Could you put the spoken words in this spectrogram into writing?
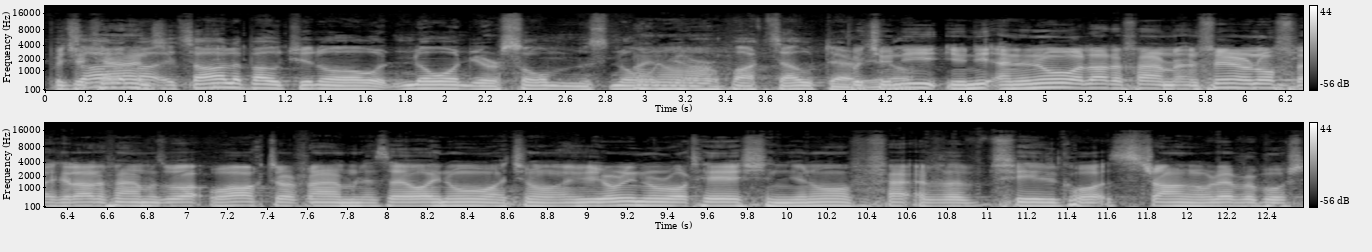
but it's you all can't- about it's all about you know knowing your sums, knowing know. your what's out there. But you, know. need, you need, and I know a lot of farmers, and fair enough, like a lot of farmers wa- walk to a farm and they say, "Oh, I know, what, you know, you're in a rotation, you know, if a, fa- if a field goes strong or whatever." But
